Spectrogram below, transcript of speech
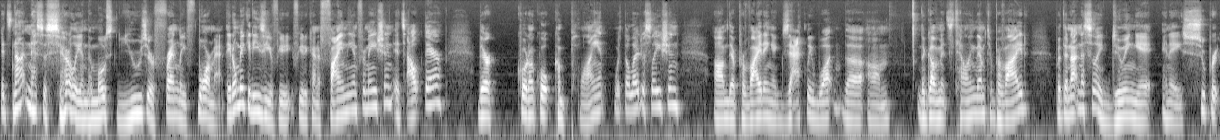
it's not necessarily in the most user friendly format. They don't make it easy for you, for you to kind of find the information. It's out there they're quote unquote compliant with the legislation. Um, they're providing exactly what the um, the government's telling them to provide, but they're not necessarily doing it in a super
